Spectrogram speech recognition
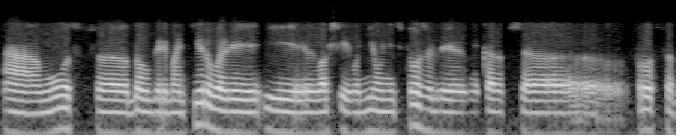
А, мост э, долго ремонтировали и вообще его не уничтожили, мне кажется, э, просто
